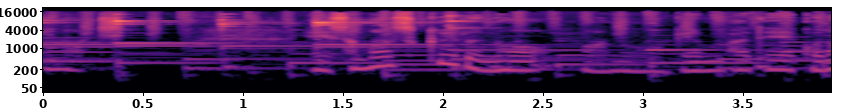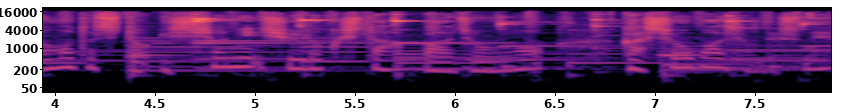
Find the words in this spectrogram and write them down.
命、えー、サマースクールのあの現場で子どもたちと一緒に収録したバージョンを合唱バージョンですね。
